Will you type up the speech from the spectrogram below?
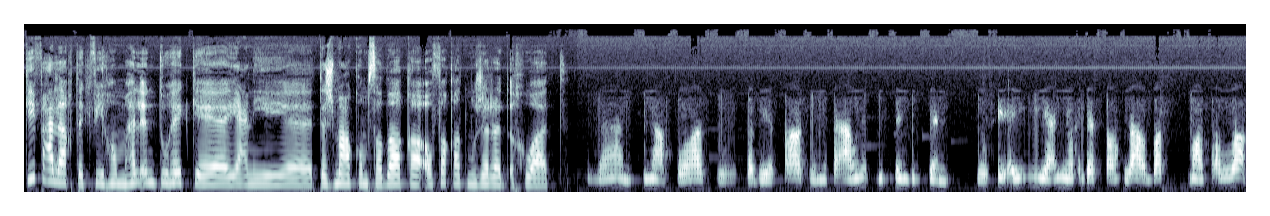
كيف علاقتك فيهم؟ هل أنتوا هيك يعني تجمعكم صداقة أو فقط مجرد إخوات؟ لا نحن أخوات وصديقات ومتعاونات جدا جدا. لو في أي يعني وحدة صار لها ضغط ما شاء الله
